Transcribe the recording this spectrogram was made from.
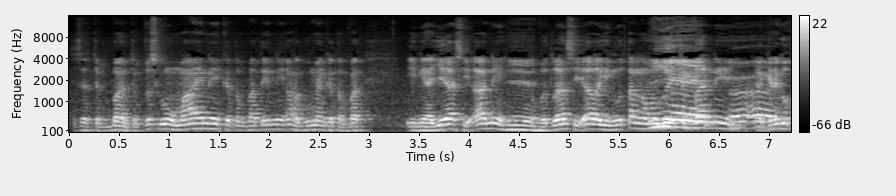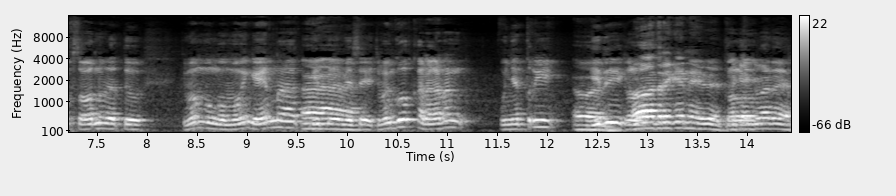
sisa ceban. Terus gue mau main nih ke tempat ini. Ah gue main ke tempat ini aja si A nih. Iya. kebetulan si A lagi ngutang sama gue Iya. ceban nih. Akhirnya gue kesono dah tuh. Cuma mau ngomongnya gak enak gitu Ah. biasanya. Cuman gue kadang-kadang punya trik Apa? jadi kalau oh nih triknya kalau- gimana? ya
